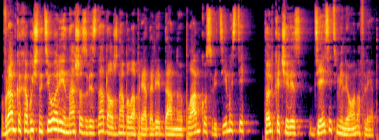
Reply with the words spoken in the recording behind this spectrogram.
В рамках обычной теории наша звезда должна была преодолеть данную планку светимости только через 10 миллионов лет.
